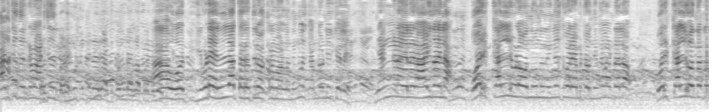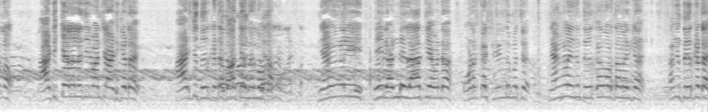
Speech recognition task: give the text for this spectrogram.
അടിച്ചു തീർക്കണം അടിച്ചു തീർക്കണം. ആ ഇവിടെ എല്ലാ തരത്തിലും അക്രമമാണല്ലോ. നിങ്ങൾ കണ്ടോണ്ടിരിക്കല്ലേ? ഞങ്ങളുടെ കയ്യിൽ ഒരു ആയുധമില്ല ഒരു കല്ല് ഇവിടെ വന്നു എന്ന് നിങ്ങൾക്ക് പറയാൻ പറ്റുമോ? നിങ്ങളുണ്ടല്ലോ. ഒരു കല്ല് വന്നിട്ടുണ്ടോ? അടിക്കാനല്ലേ തീരുമാനിച്ചാൽ അടിക്കട്ടെ. അടിച്ചു തീർക്കട്ടെ. ബാക്കി അന്നേരം നോക്കാം. ഞങ്ങൾ ഈ ഈ രണ്ട് ലാത്തി അവന്റെ ഉണക്ക ഷീൽഡും വെച്ച് ഞങ്ങൾ ഇങ്ങനെ തീർക്കാൻ ഓർത്താണ് ഇരിക്കാൻ അങ്ങ് തീർക്കട്ടെ.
